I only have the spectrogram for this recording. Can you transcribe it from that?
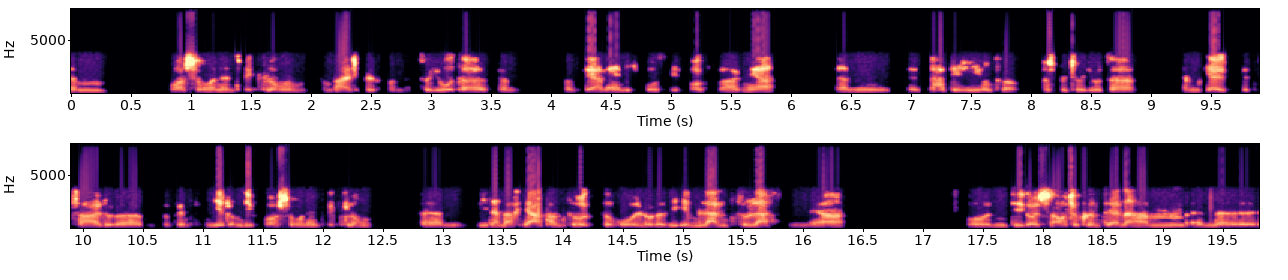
ähm, Forschung und Entwicklung, zum Beispiel von Toyota, ein Konzern ähnlich groß wie Volkswagen, ja, ähm, da hat die Regierung zum Beispiel Toyota ähm, Geld gezahlt oder subventioniert, um die Forschung und Entwicklung ähm, wieder nach Japan zurückzuholen oder sie im Land zu lassen, ja. Und die deutschen Autokonzerne haben ähm, äh,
